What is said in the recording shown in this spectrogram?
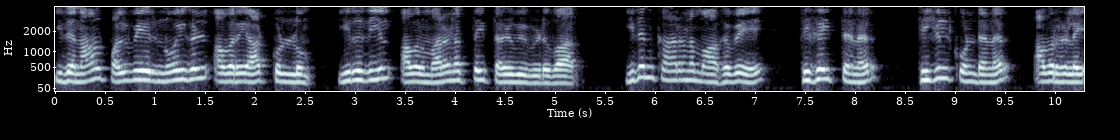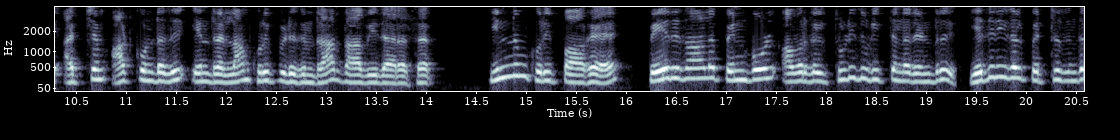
இதனால் பல்வேறு நோய்கள் அவரை ஆட்கொள்ளும். இறுதியில் அவர் மரணத்தை தழுவி விடுவார் இதன் காரணமாகவே திகைத்தனர் திகில் கொண்டனர் அவர்களை அச்சம் ஆட்கொண்டது என்றெல்லாம் குறிப்பிடுகின்றார் தாவீத அரசர். இன்னும் குறிப்பாக பேறுகால பெண்போல் அவர்கள் துடிதுடித்தனர் என்று எதிரிகள் பெற்றிருந்த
